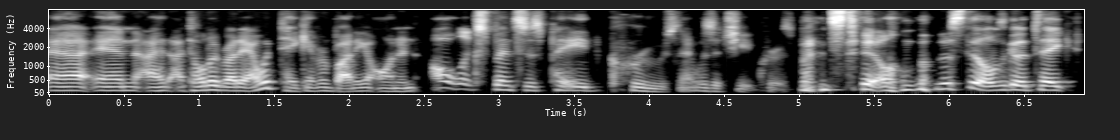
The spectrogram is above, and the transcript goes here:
Uh, and I, I, told everybody I would take everybody on an all expenses paid cruise. That was a cheap cruise, but still, but still, I was going to take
